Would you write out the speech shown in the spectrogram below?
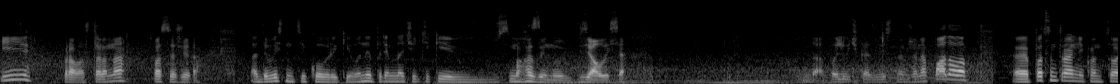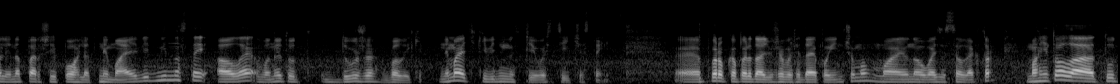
І права сторона пасажира. А дивись на ці коврики, вони прям наче тільки з магазину взялися. Да, пилючка, звісно, вже нападала. Е, По центральній консолі, на перший погляд, немає відмінностей, але вони тут дуже великі. Немає тільки відмінності ось цій частині. Е, Коробка передач вже виглядає по-іншому, маю на увазі селектор. Магнітола тут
